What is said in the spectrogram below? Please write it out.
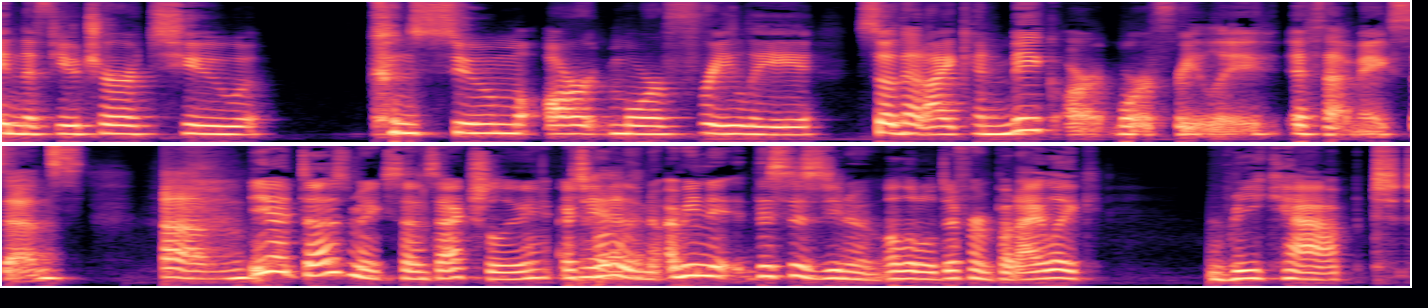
in the future to consume art more freely so that I can make art more freely, if that makes sense. Um, yeah it does make sense actually i totally Yeah. know i mean this is you know a little different but i like recapped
